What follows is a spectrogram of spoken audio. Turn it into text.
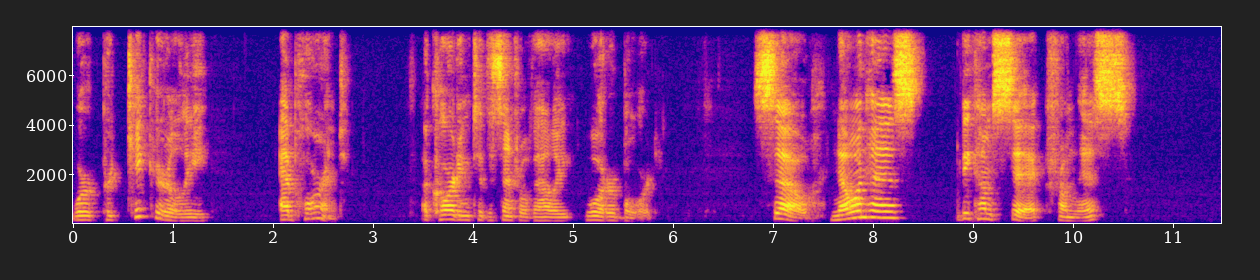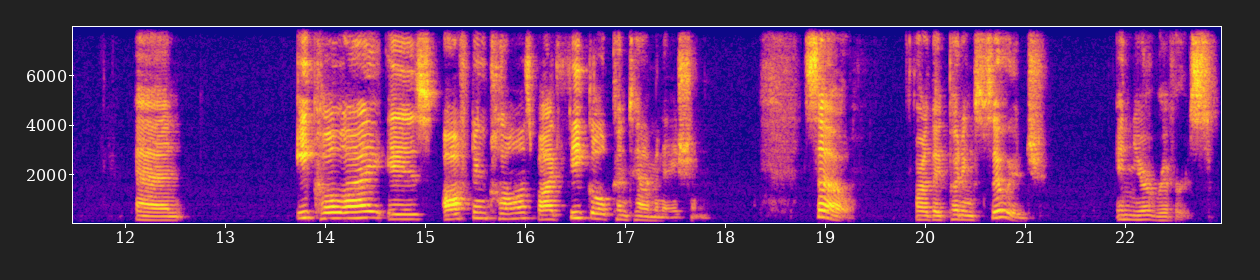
were particularly abhorrent, according to the Central Valley Water Board. So, no one has become sick from this, and E. coli is often caused by fecal contamination. So, are they putting sewage in your rivers?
